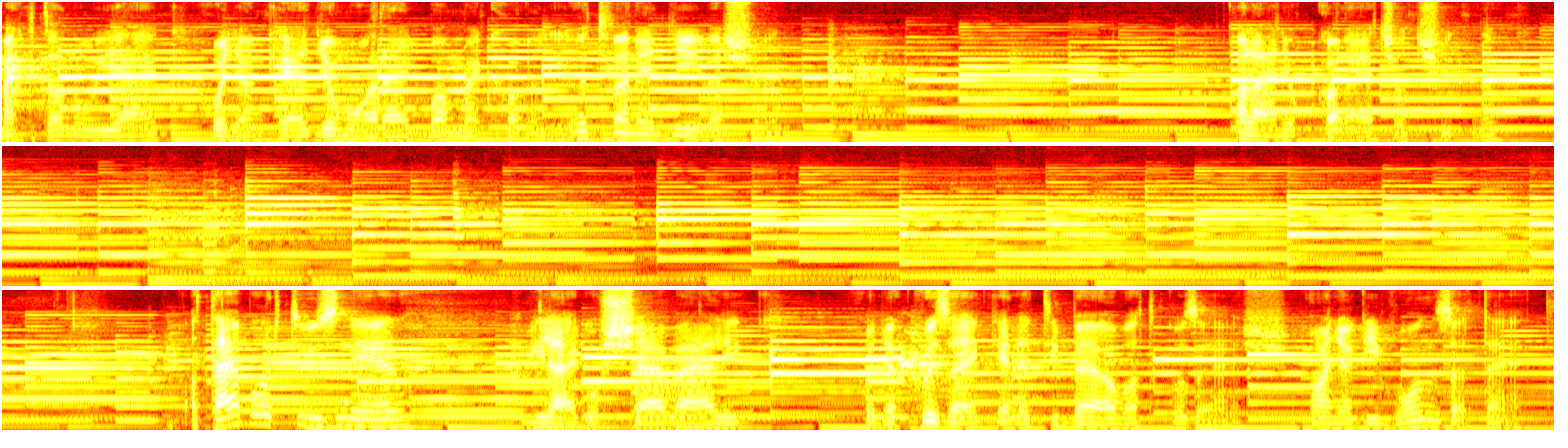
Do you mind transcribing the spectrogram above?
megtanulják, hogyan kell gyomorrákban meghalni 51 évesen. A lányok kalácsot sütnek. A tábortűznél világossá válik, hogy a közel-keleti beavatkozás anyagi vonzatát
